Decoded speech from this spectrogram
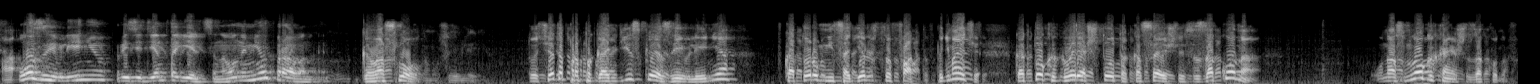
а... по заявлению президента Ельцина. Он имел право на это? Голословному заявлению. То есть это пропагандистское заявление в котором не содержится фактов. Понимаете, как только говорят что-то, касающееся закона, у нас много, конечно, законов,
